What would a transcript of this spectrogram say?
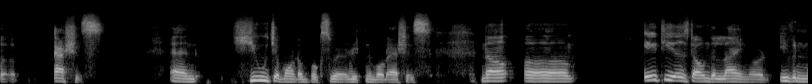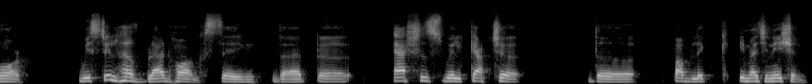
uh, Ashes, and huge amount of books were written about Ashes. Now, um, eight years down the line, or even more, we still have Brad Hogg saying that uh, Ashes will capture the public imagination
